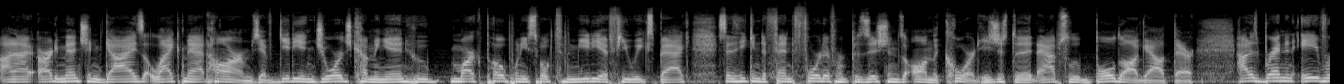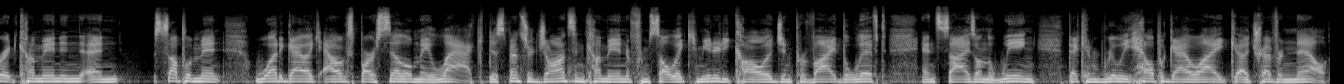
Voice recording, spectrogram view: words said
And I already mentioned guys like Matt Harms. You have Gideon George coming in, who Mark Pope, when he spoke to the media a few weeks back, says he can defend four different positions on the court. He's just an absolute bulldog out there. How does Brandon Averette come in and, and supplement what a guy like Alex Barcelo may lack? Does Spencer Johnson come in from Salt Lake Community College and provide the lift and size on the wing that can really help a guy like uh, Trevin Knell?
